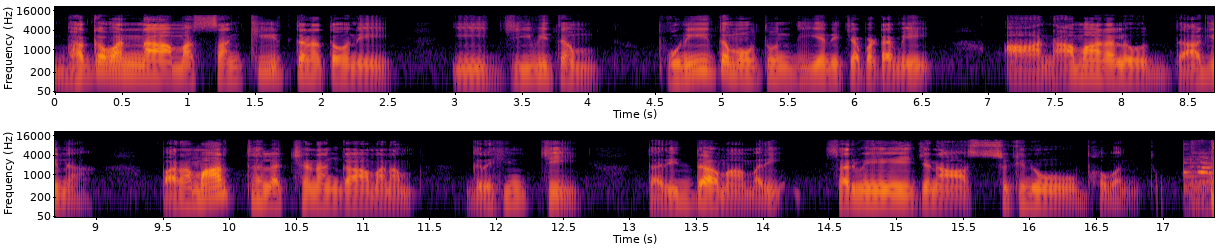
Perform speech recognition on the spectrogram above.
భగవన్నామ సంకీర్తనతోనే ఈ జీవితం పునీతమవుతుంది అని చెప్పటమే ఆ నామాలలో దాగిన పరమార్థ లక్షణంగా మనం గ్రహించి తరిద్దామా మరి? సర్వే జనా సుఖినో భవంతు.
